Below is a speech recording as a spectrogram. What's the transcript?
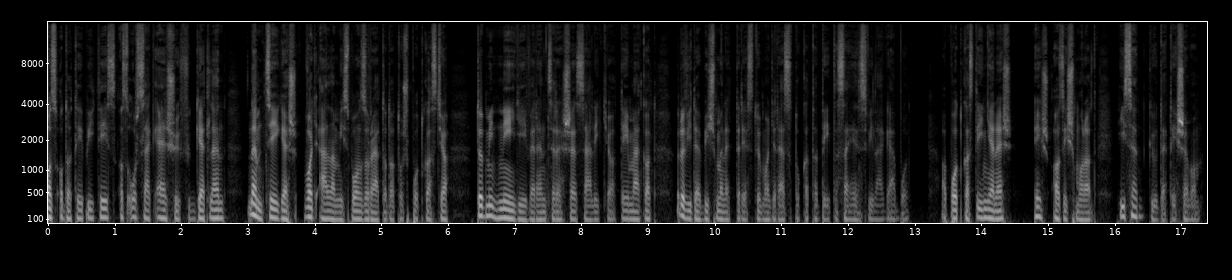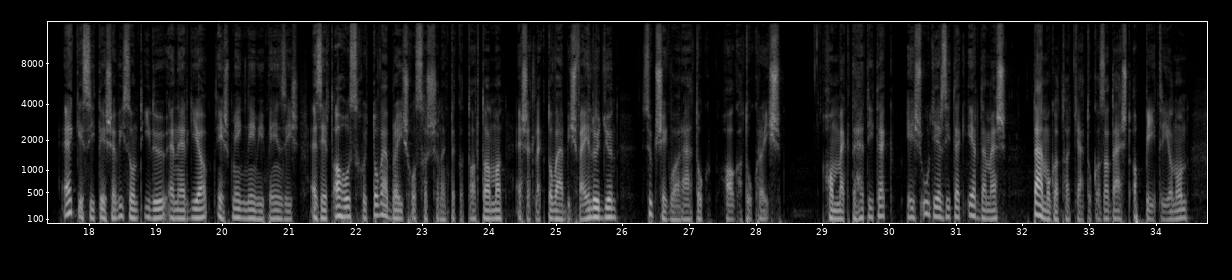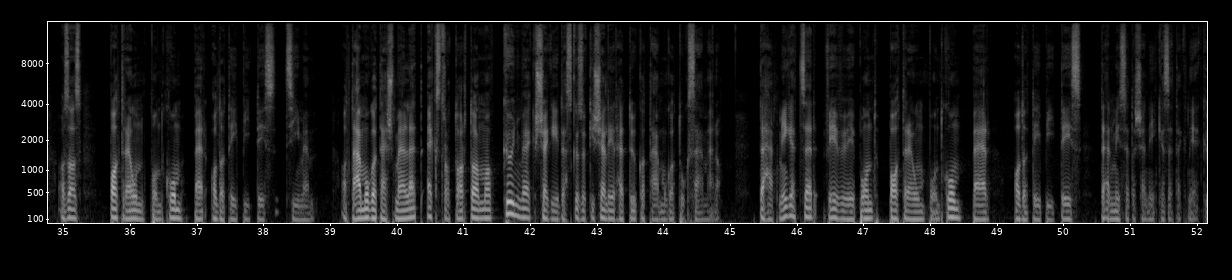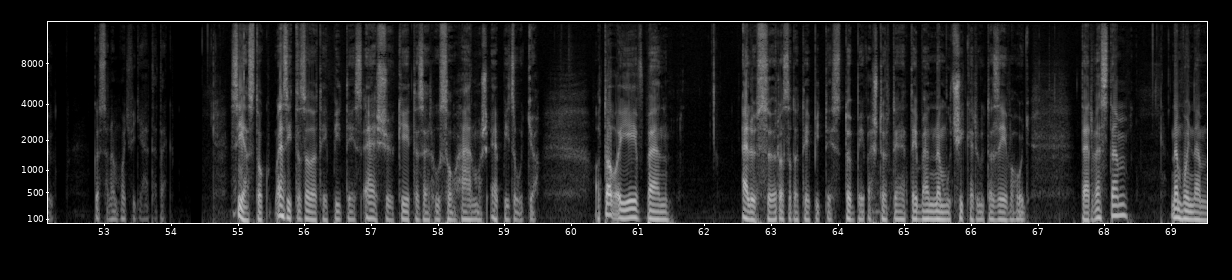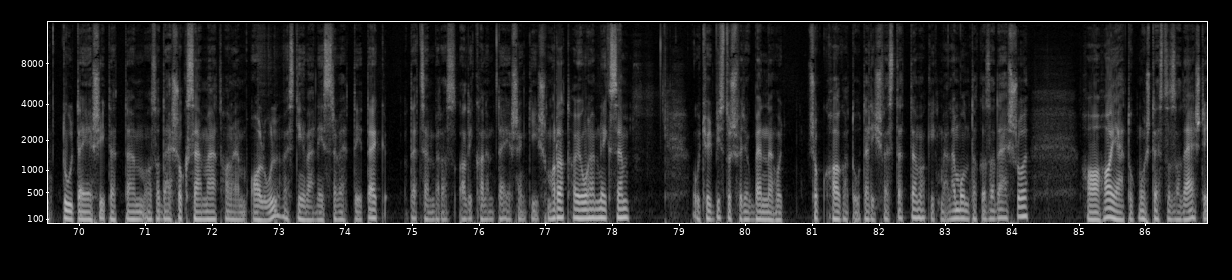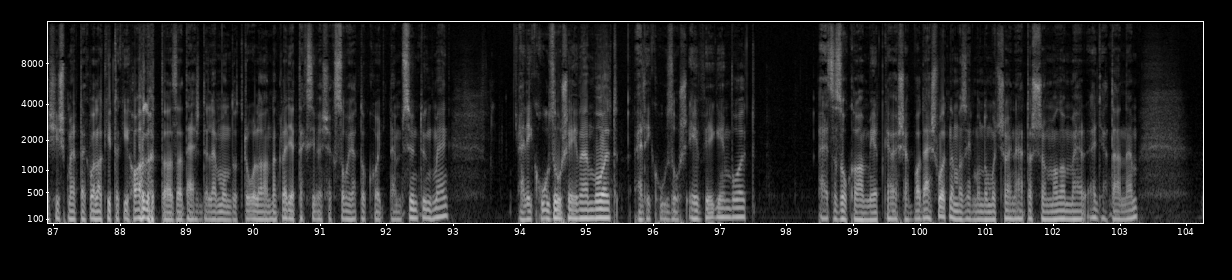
Az adatépítész az ország első független, nem céges vagy állami szponzorált adatos podcastja. Több mint négy éve rendszeresen szállítja a témákat, rövidebb ismeretterjesztő magyarázatokat a data science világából. A podcast ingyenes, és az is marad, hiszen küldetése van. Elkészítése viszont idő, energia és még némi pénz is, ezért ahhoz, hogy továbbra is hozhassa nektek a tartalmat, esetleg tovább is fejlődjön, szükség van rátok, hallgatókra is. Ha megtehetitek, és úgy érzitek érdemes, támogathatjátok az adást a Patreonon, azaz patreon.com per adatépítész címem. A támogatás mellett extra tartalmak, könyvek, segédeszközök is elérhetők a támogatók számára. Tehát még egyszer www.patreon.com per adatépítész természetesen ékezetek nélkül. Köszönöm, hogy figyeltetek! Sziasztok! Ez itt az adatépítész első 2023-as epizódja. A tavalyi évben először az adatépítész több éves történetében nem úgy sikerült az év, ahogy terveztem. Nem, hogy nem túl teljesítettem az adások számát, hanem alul, ezt nyilván észrevettétek. A december az alig, hanem teljesen ki is maradt, ha jól emlékszem. Úgyhogy biztos vagyok benne, hogy sok hallgatót el is vesztettem, akik már lemondtak az adásról. Ha halljátok most ezt az adást, és ismertek valakit, aki hallgatta az adást, de lemondott róla, annak legyetek szívesek, szóljatok, hogy nem szüntünk meg. Elég húzós éven volt, elég húzós évvégén volt. Ez az oka, miért kevesebb adás volt. Nem azért mondom, hogy sajnáltassam magam, mert egyáltalán nem.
